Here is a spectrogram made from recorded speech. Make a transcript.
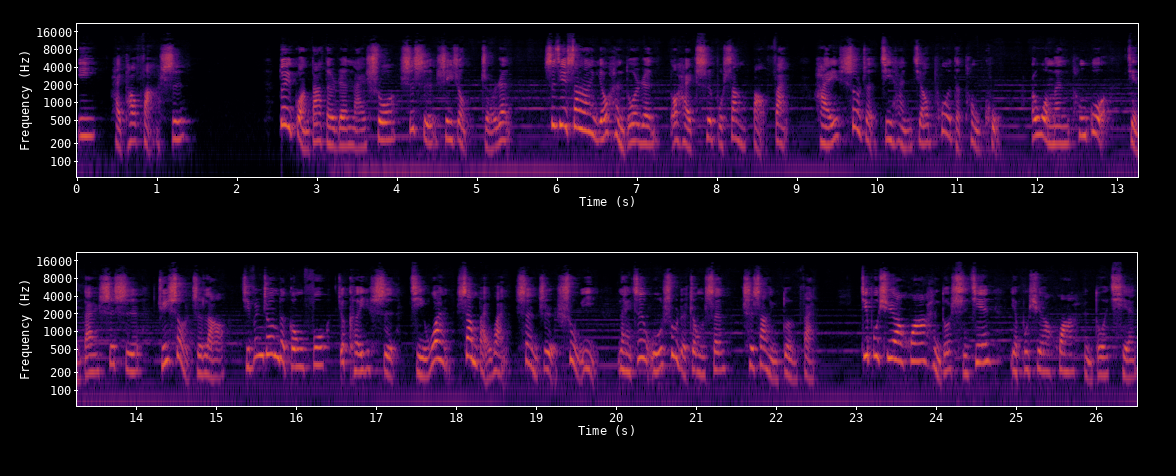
一海涛法师，对广大的人来说，施食是一种责任。世界上有很多人都还吃不上饱饭，还受着饥寒交迫的痛苦。而我们通过简单施食、举手之劳，几分钟的功夫，就可以使几万、上百万，甚至数亿乃至无数的众生吃上一顿饭，既不需要花很多时间，也不需要花很多钱。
